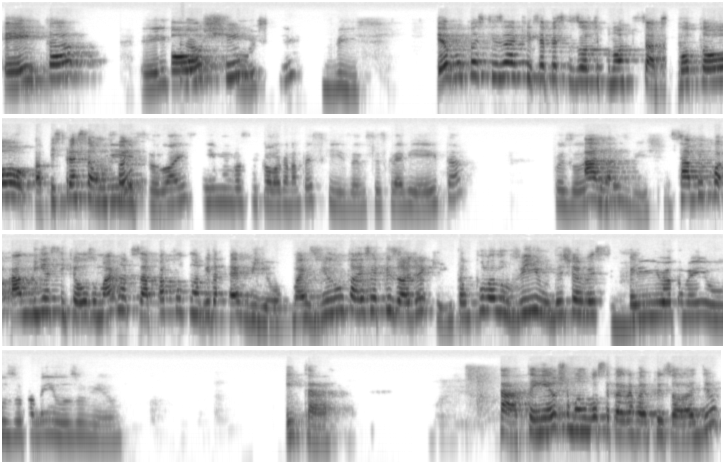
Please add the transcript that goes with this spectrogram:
Eita! Eita! Oxe! Oxe! Vixe. Eu vou pesquisar aqui. Você pesquisou tipo no WhatsApp, você botou a expressão, não foi? Isso, lá em cima você coloca na pesquisa. Você escreve eita, depois hoje, ah, depois bicho. Sabe qual, a minha, assim, que eu uso mais no WhatsApp para tudo na vida é View, mas View não tá nesse episódio aqui. Então pula no View, deixa eu ver se. View eu também uso, também uso View. Eita. Tá, tem eu chamando você para gravar o episódio.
